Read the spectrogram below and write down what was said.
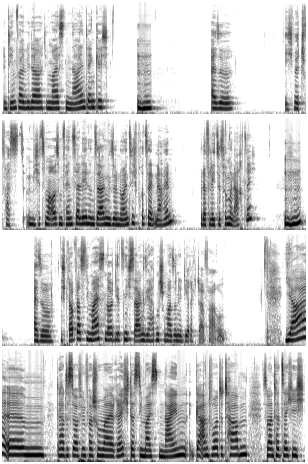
in dem Fall wieder die meisten Nein, denke ich. Mhm. Also ich würde fast mich jetzt mal aus dem Fenster lehnen und sagen so 90 Prozent Nein. Oder vielleicht so 85. Mhm. Also ich glaube, dass die meisten Leute jetzt nicht sagen, sie hatten schon mal so eine direkte Erfahrung. Ja, ähm, da hattest du auf jeden Fall schon mal recht, dass die meisten Nein geantwortet haben. Es waren tatsächlich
